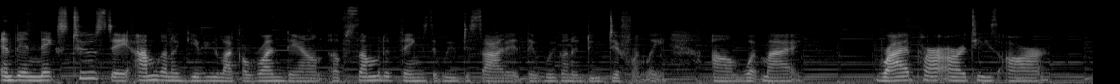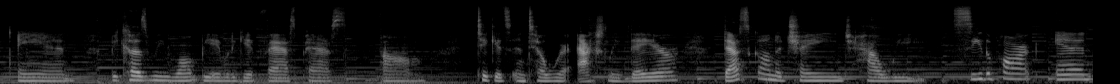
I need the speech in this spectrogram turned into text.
And then next Tuesday, I'm going to give you like a rundown of some of the things that we've decided that we're going to do differently, um, what my ride priorities are, and because we won't be able to get fast pass um, tickets until we're actually there, that's going to change how we see the park and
